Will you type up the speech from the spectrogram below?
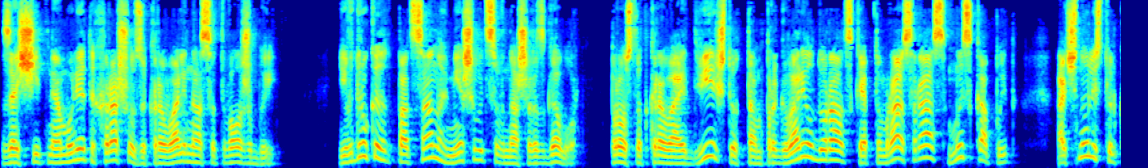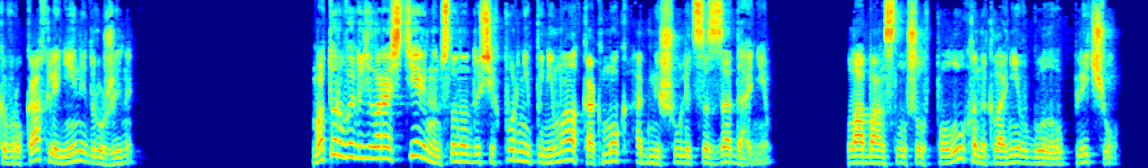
Защитные амулеты хорошо закрывали нас от волжбы. И вдруг этот пацан вмешивается в наш разговор. Просто открывает дверь, что-то там проговорил дурацкое, а потом раз-раз, мы с копыт. Очнулись только в руках линейной дружины. Мотор выглядел растерянным, словно до сих пор не понимал, как мог обмешулиться с заданием. Лабан слушал в полухо, наклонив голову к плечу.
